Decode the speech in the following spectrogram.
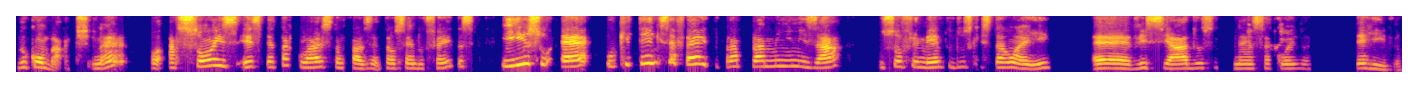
no combate, né? ações espetaculares estão, fazendo, estão sendo feitas, e isso é o que tem que ser feito para minimizar o sofrimento dos que estão aí é, viciados nessa coisa terrível.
